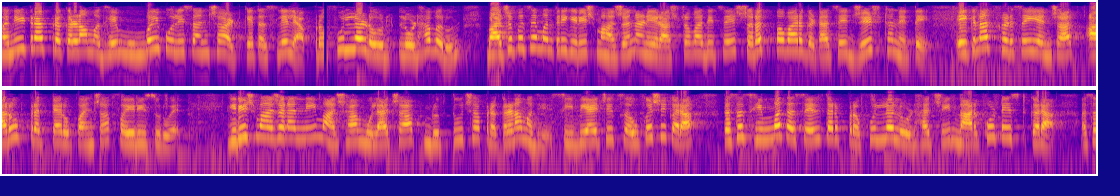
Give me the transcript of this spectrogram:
हनी ट्रॅप प्रकरणामध्ये मुंबई पोलिसांच्या अटकेत असलेल्या प्रफुल्ल लोढावरून भाजपचे मंत्री गिरीश महाजन आणि राष्ट्रवादीचे शरद पवार गटाचे ज्येष्ठ नेते एकनाथ खडसे यांच्यात आरोप प्रत्यारोपांच्या फैरी सुरू आहेत. गिरीश महाजनांनी माझ्या मुलाच्या मृत्यूच्या प्रकरणामध्ये सीबीआयची चौकशी करा तसंच हिंमत असेल तर प्रफुल्ल लोढाची नार्को टेस्ट करा असं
